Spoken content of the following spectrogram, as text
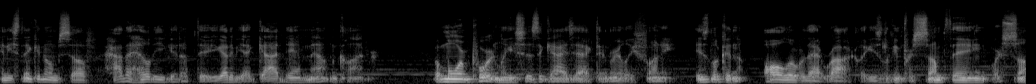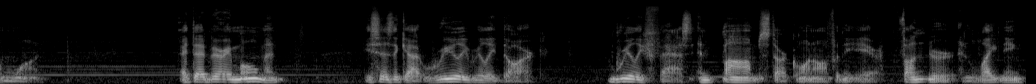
And he's thinking to himself, how the hell do you get up there? You gotta be a goddamn mountain climber. But more importantly, he says the guy's acting really funny. He's looking all over that rock, like he's looking for something or someone. At that very moment, he says it got really, really dark, really fast, and bombs start going off in the air. Thunder and lightning,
